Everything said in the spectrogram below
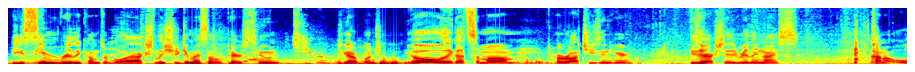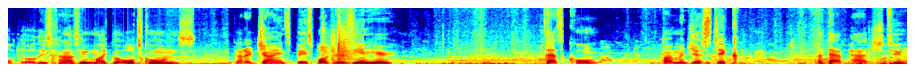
These seem really comfortable. I actually should get myself a pair soon. You got a bunch of them. Yo, they got some um, Huaraches in here. These are actually really nice. Kind of old though. These kind of seem like the old school ones. Got a Giants baseball jersey in here. That's cool. By Majestic. Got that patch too.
